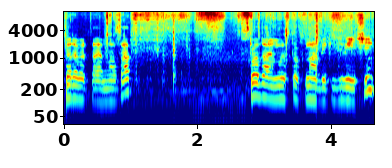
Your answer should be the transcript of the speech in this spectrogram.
Перевертаємо назад. Складаємо листок на бік двічі.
